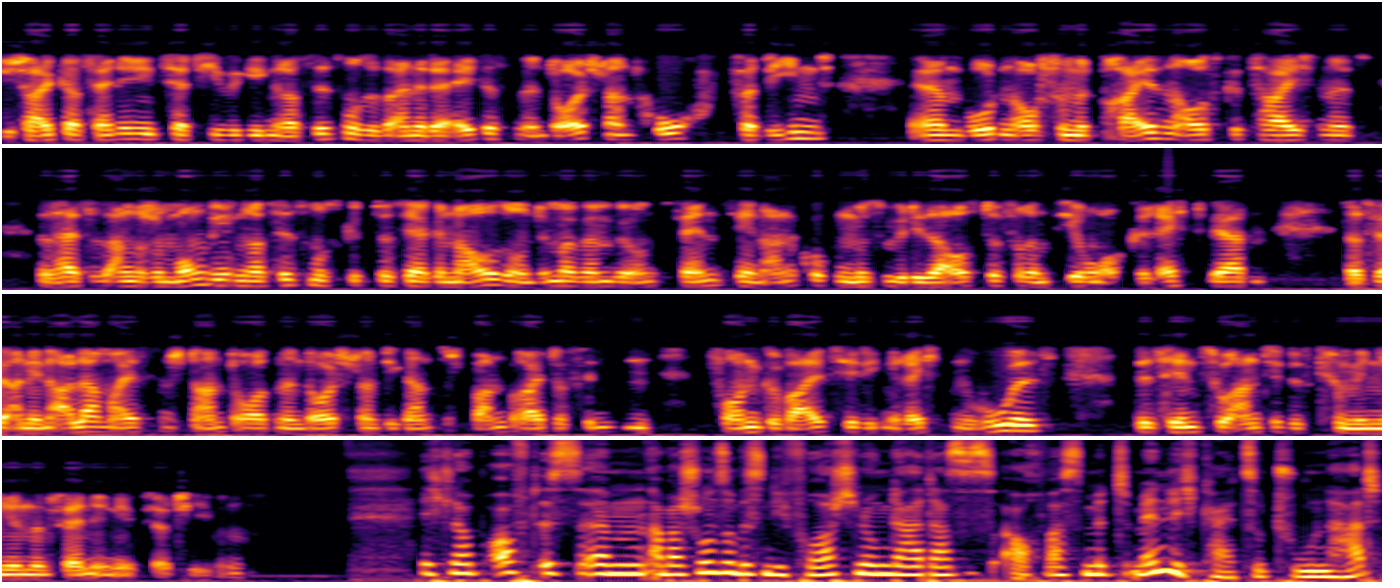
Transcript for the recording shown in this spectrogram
Die Schalker Faninitiative gegen Rassismus ist eine der ältesten in Deutschland, hoch verdient, ähm, wurden auch schon mit Preisen ausgezeichnet. Das heißt, das Engagement gegen Rassismus gibt es ja genauso und immer wenn wir uns Fanszenen angucken, müssen wir dieser Ausdifferenzierung auch gerecht werden, dass wir an den allermeisten Standorten in Deutschland die ganze Spannbreite finden, von gewalttätigen rechten Hools bis hin zu antidiskriminierenden Faninitiativen. Ich glaube, oft ist ähm, aber schon so ein bisschen die Vorstellung da, dass es auch was mit Männlichkeit zu tun hat.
